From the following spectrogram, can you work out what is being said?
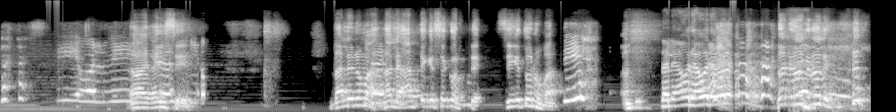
sí, volví. ahí sí. Dale nomás, dale, antes que se corte. Sigue tú nomás. Sí. dale, ahora, ahora, ahora. dale, dale, dale.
